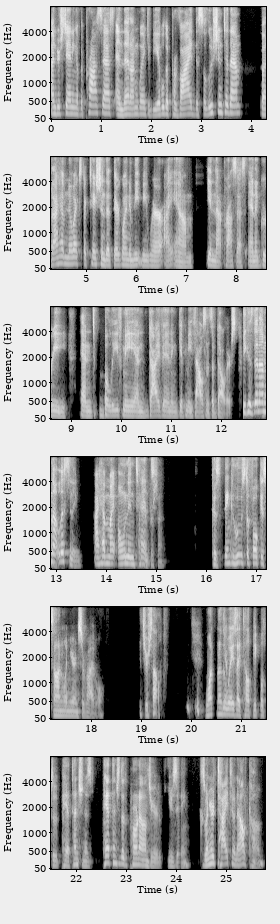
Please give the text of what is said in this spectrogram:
understanding of the process, and then I'm going to be able to provide the solution to them. But I have no expectation that they're going to meet me where I am in that process and agree and believe me and dive in and give me thousands of dollars because then I'm Yeah. not listening. I have my own intent. Because think who's the focus on when you're in survival? It's yourself. One of the yep. ways I tell people to pay attention is pay attention to the pronouns you're using. Because when you're tied to an outcome,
